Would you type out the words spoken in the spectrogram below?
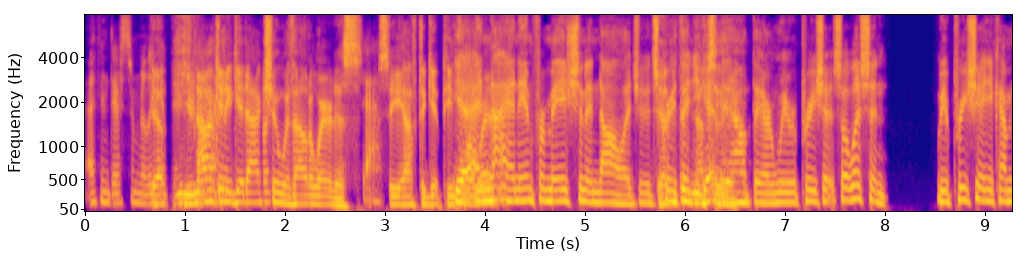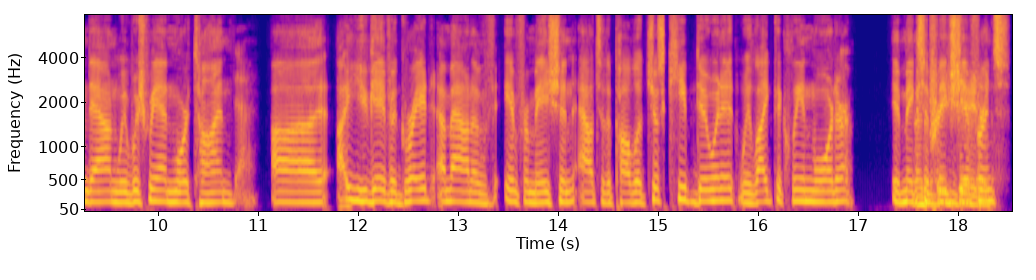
I think there's some really Yep. good things You're not going to get action without awareness. Yeah. So you have to get people Yeah, and, aware. and information and knowledge. It's Yep, great that you're getting it out there. And we appreciate it. So listen, we appreciate you coming down. We wish we had more time. Yeah. Uh, you gave a great amount of information out to the public. Just keep doing it. We like the clean water. It makes I a big appreciate it. difference.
